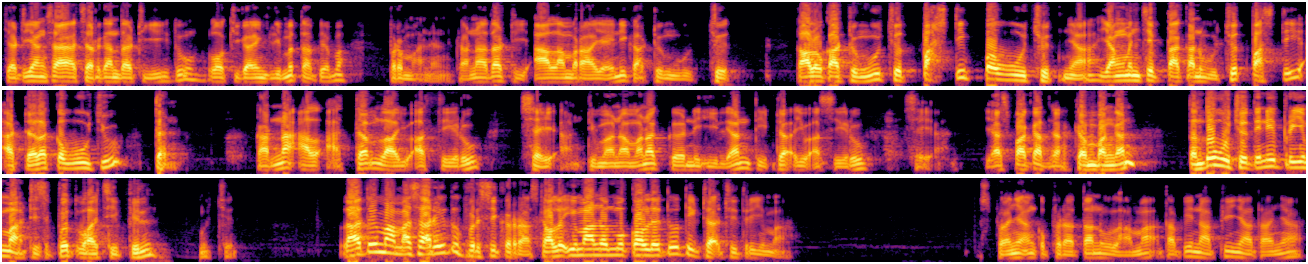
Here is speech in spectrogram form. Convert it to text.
Jadi yang saya ajarkan tadi itu logika yang jelimet tapi apa? Permanen. Karena tadi alam raya ini kadung wujud. Kalau kadung wujud pasti pewujudnya yang menciptakan wujud pasti adalah kewujudan. Karena al adam la yu'athiru sayan. Di mana-mana kenihilan tidak yu'athiru sayan. Ya sepakat ya, gampang kan? Tentu wujud ini prima disebut wajibil wujud. Lalu Imam Asyari itu bersikeras. Kalau imanul mukol itu tidak diterima. Sebanyak keberatan ulama, tapi Nabi nyatanya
